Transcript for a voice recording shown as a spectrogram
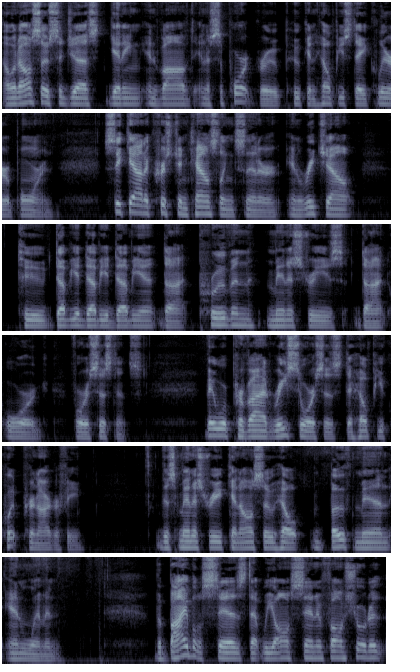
I would also suggest getting involved in a support group who can help you stay clear of porn. Seek out a Christian counseling center and reach out to www.provenministries.org for assistance. They will provide resources to help you quit pornography. This ministry can also help both men and women. The Bible says that we all sin and fall short of,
